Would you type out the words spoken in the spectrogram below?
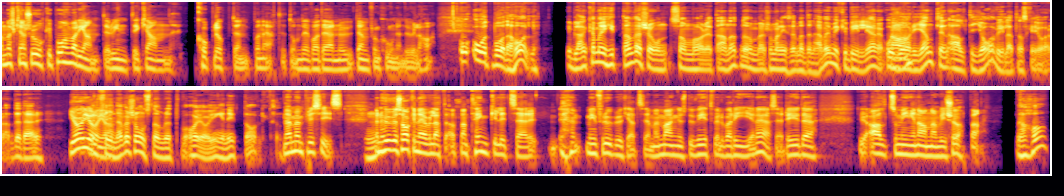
Annars kanske du åker på en variant där du inte kan koppla upp den på nätet om det var där nu, den funktionen du ville ha. Och, och åt båda håll. Ibland kan man ju hitta en version som har ett annat nummer som man inser men den här var mycket billigare och Ja. gör egentligen allt jag vill att den ska göra. Det där Ja, ja, det ja. fina versionsnumret har jag ingen nytta av. Liksom. Nej, men precis. Mm. Men huvudsaken är väl att, att man tänker lite så här. Min fru brukar alltid säga, men Magnus, du vet väl vad rea är? Så här, det är ju det, det är allt som ingen annan vill köpa. Jaha.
